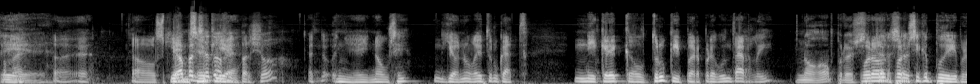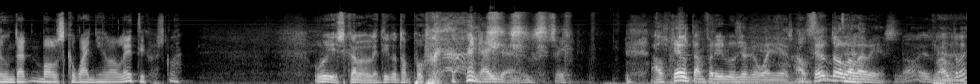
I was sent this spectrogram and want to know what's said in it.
Eh? Home, Eh, eh, eh, els qui ha pensa pensat el qui fet per això? No, no ho sé, jo no l'he trucat. Ni crec que el truqui per preguntar-li, No, però és però, però sí que podria preguntar, vols que guanyi l'Atlético, esclar. Ui, és que l'Atlético tampoc gaire, no sé. El Celta em faria il·lusió que guanyés. El, Celta o l'Alavés, no? És l'altre?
